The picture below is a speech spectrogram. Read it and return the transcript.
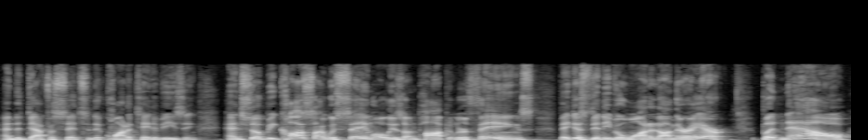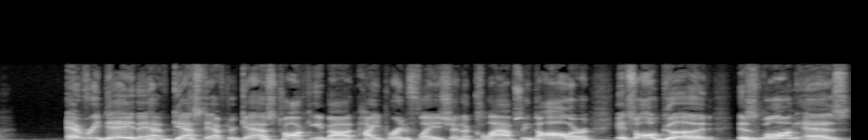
and the deficits and the quantitative easing. And so, because I was saying all these unpopular things, they just didn't even want it on their air. But now, Every day they have guest after guest talking about hyperinflation, a collapsing dollar. It's all good as long as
